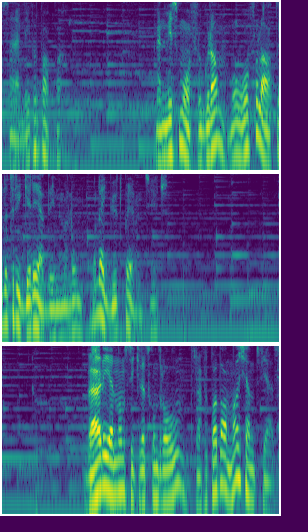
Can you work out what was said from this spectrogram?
særlig for pappa. Men vi småfuglene må òg forlate det trygge redet innimellom og legge ut på eventyr. Vel gjennom sikkerhetskontrollen traff på et annet kjent fjes.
